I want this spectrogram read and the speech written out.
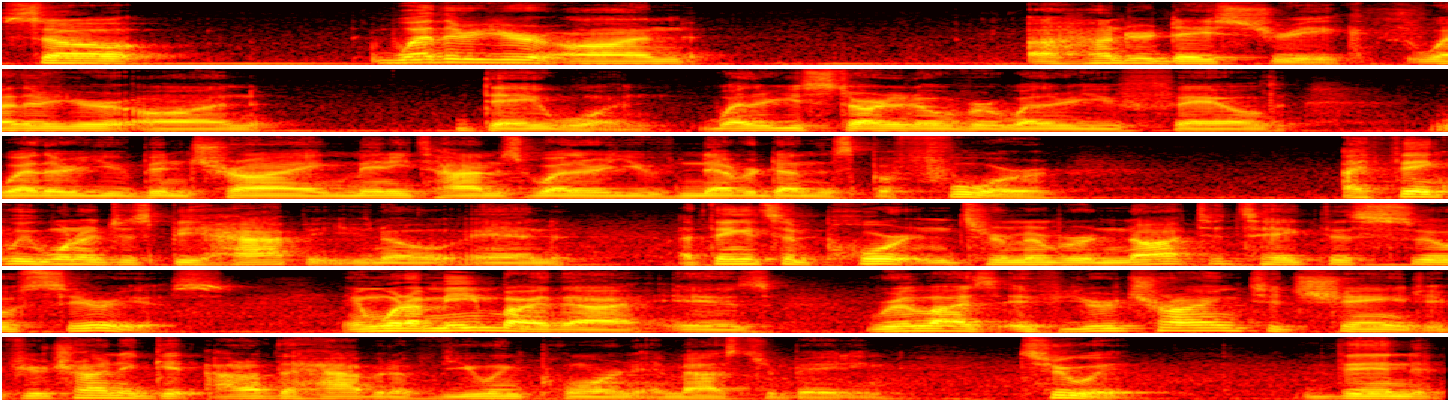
So whether you're on a hundred day streak, whether you're on day one, whether you started over, whether you failed, whether you've been trying many times, whether you've never done this before, I think we want to just be happy, you know, and I think it's important to remember not to take this so serious. And what I mean by that is realize if you're trying to change, if you're trying to get out of the habit of viewing porn and masturbating to it, then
